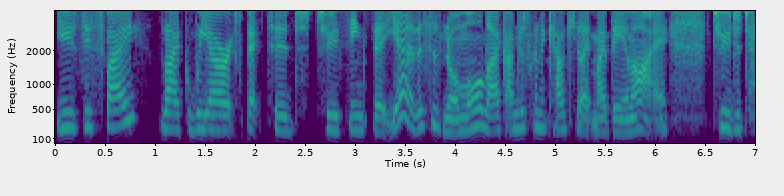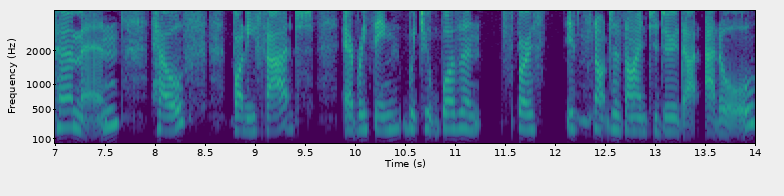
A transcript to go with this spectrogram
used this way like we are expected to think that yeah this is normal like i'm just going to calculate my bmi to determine health body fat everything which it wasn't supposed it's not designed to do that at all.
